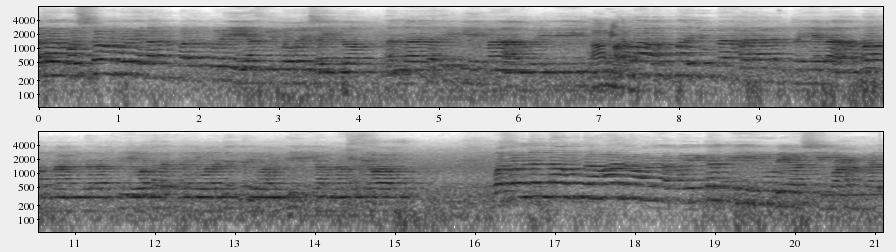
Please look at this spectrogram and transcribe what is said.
এত কষ্ট করে লালন পালন করে আজকে কবরে শায়িত আল্লাহ তাদেরকে মাফ করে দিন আমিন। اللهم ارزقنا حلالا طيبا اللهم انت ربي وخلقتني ورزقتني واهديني امرا خيرا وصلى الله تعالى على خير كلبه نور عرشه محمد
